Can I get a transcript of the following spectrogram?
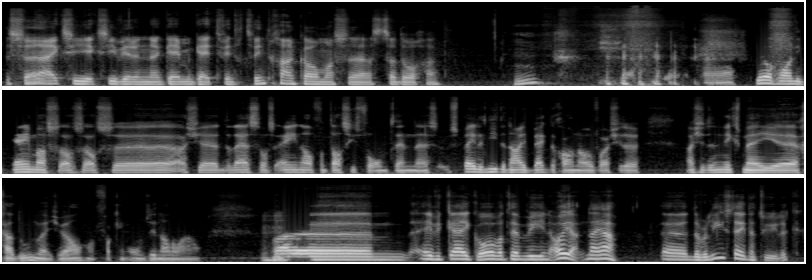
Dus uh, nou, ik, zie, ik zie weer een uh, Gamergate 2020 aankomen als, als het zo doorgaat. Hm? Uh, speel gewoon die game als, als, als, uh, als je The Last of Us 1 al fantastisch vond. En uh, speel het niet een high back er gewoon over als je er, als je er niks mee gaat doen, weet je wel. Fucking onzin allemaal. Mm -hmm. Maar ehm, even kijken hoor, wat hebben we hier? Oh ja, nou ja, de release date natuurlijk.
